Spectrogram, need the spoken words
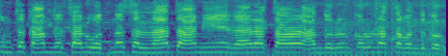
तुमचं काम जर चालू होत नसेल ना तर आम्ही ना रस्ता आंदोलन करून रस्ता बंद करू.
